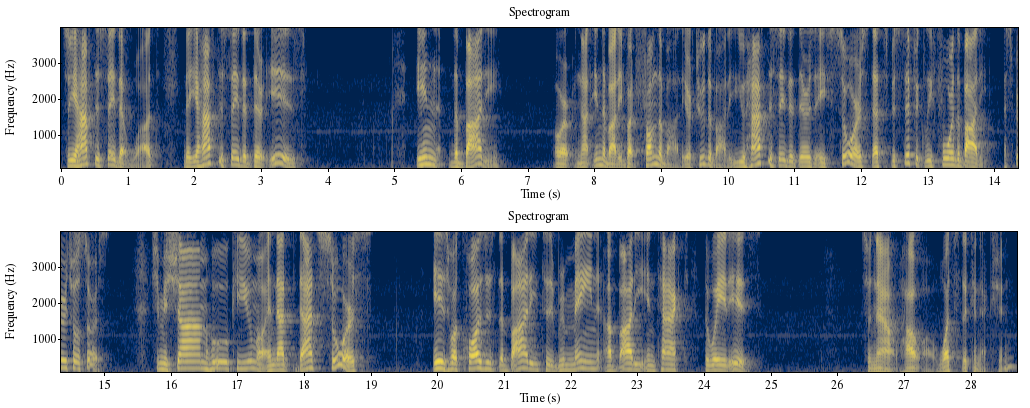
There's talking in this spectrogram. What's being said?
So you have to say that what? That you have to say that there is in the body or not in the body, but from the body or to the body, you have to say that there is a source that's specifically for the body, a spiritual source. And that that source is what causes the body to remain a body intact the way it is. So now, how? What's the connection?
